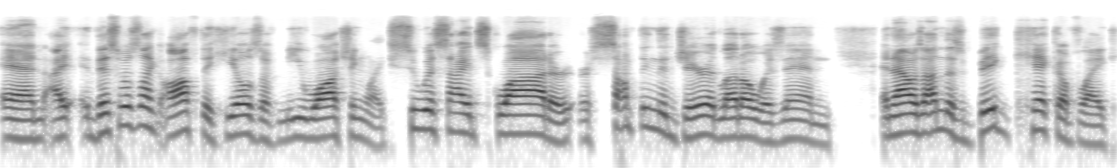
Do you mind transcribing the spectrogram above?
And I this was like off the heels of me watching like Suicide Squad or or something that Jared Leto was in, and I was on this big kick of like.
